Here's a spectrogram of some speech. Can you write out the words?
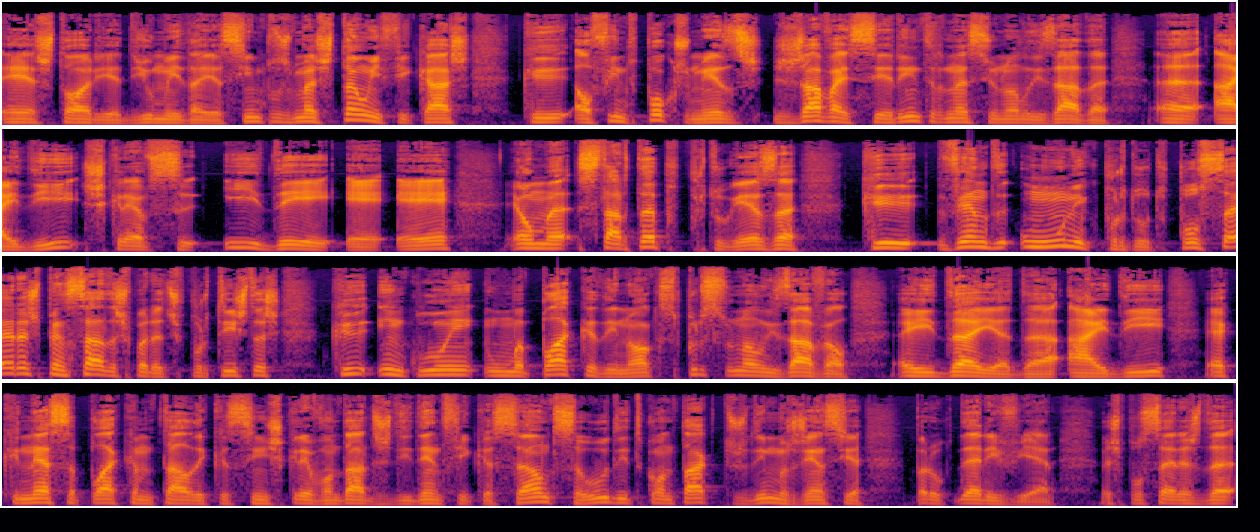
é a história de uma ideia simples, mas tão eficaz que, ao fim de poucos meses, já vai ser internacionalizada. A ID, escreve-se IDEE, é uma startup portuguesa que vende um único produto, pulseiras pensadas para desportistas que incluem uma placa de inox personalizável. A ideia da ID é que nessa placa metálica se inscrevam dados de identificação, de saúde e de contactos de emergência para o que der e vier. As pulseiras da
